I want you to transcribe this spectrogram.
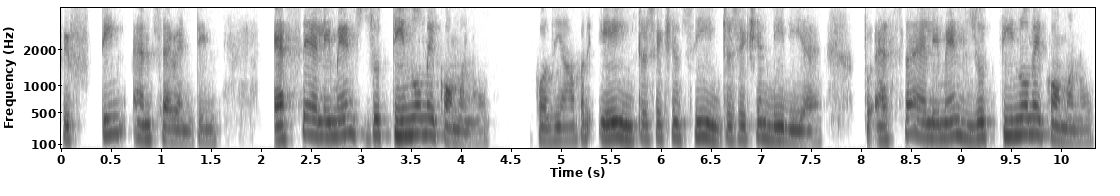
fifteen and seventeen ऐसे एलिमेंट्स जो तीनों में कॉमन हो। बिकॉज़ यहाँ पर A intersection C intersection D दिया है। तो ऐसा एलिमेंट जो तीनों में कॉमन हो।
